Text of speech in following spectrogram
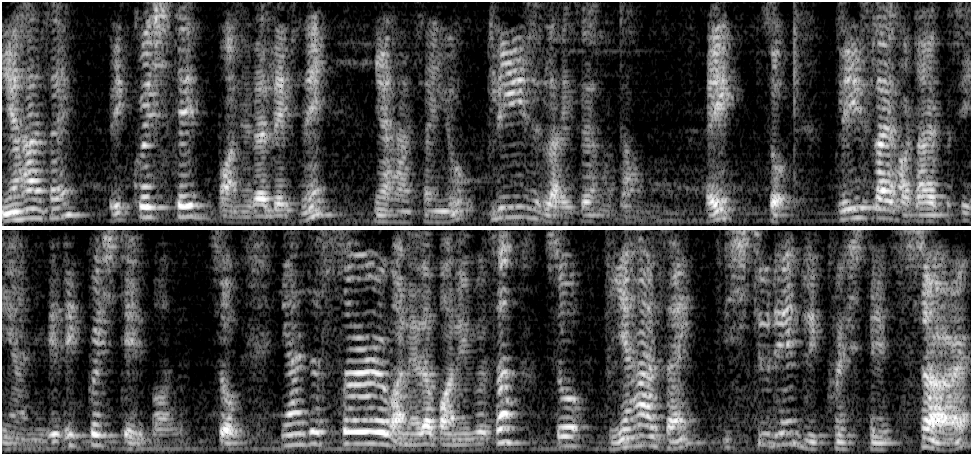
यहाँ चाहिँ रिक्वेस्टेड भनेर लेख्ने यहाँ चाहिँ यो प्लिजलाई चाहिँ हटाउनु है। सो प्लिजलाई हटाएपछि यहाँनिर रिक्वेस्टेड भयो। सो यहाँ चाहिँ सर भनेर भनेको छ। सो यहाँ चाहिँ student requested sir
